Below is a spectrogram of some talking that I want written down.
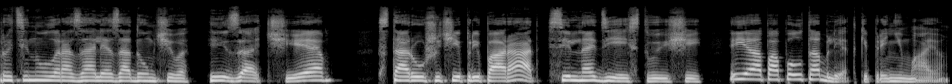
протянула Розалия задумчиво. «И зачем? Старушечий препарат, сильнодействующий. Я по полтаблетки принимаю».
